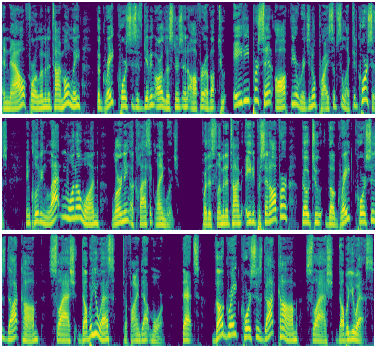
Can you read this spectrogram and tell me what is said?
And now, for a limited time only, The Great Courses is giving our listeners an offer of up to 80% off the original price of selected courses, including Latin 101, Learning a Classic Language. For this limited time 80% offer, go to thegreatcourses.com slash WS to find out more. That's thegreatcourses.com slash WS.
